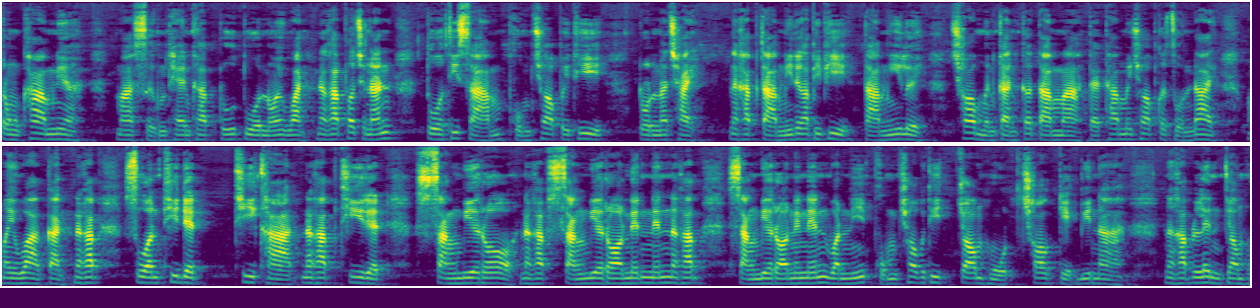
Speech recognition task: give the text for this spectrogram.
ตรงข้ามเนี่ย มาเสริมแทนครับ รู้ตัวน้อยวันนะครับ เพราะฉะนั้นตัวที่ 3 ผมชอบไปที่รณชัยนะครับ ตามนี้นะครับพี่ๆตามนี้เลยชอบเหมือนกันก็ตามมา แต่ถ้าไม่ชอบก็สวนได้ไม่ว่ากันนะครับ ส่วนที่เด็ด ที่ขาดนะครับที่เด็ดสั่งเบียร์รอนะครับสั่งเบียร์รอเน้นๆนะครับสั่งเบียร์รอเน้นๆวันนี้ผมชอบไปที่จอมโหดชอเกตวินานะครับเล่นจอมโห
